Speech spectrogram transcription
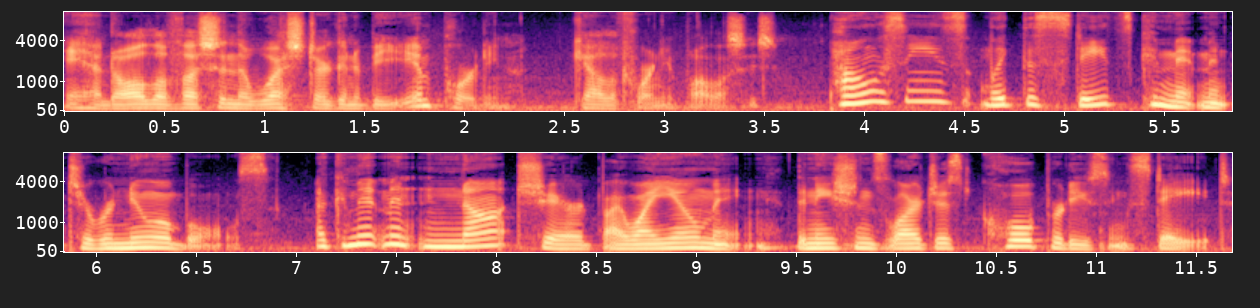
and all of us in the West are going to be importing California policies. Policies like the state's commitment to renewables, a commitment not shared by Wyoming, the nation's largest coal producing state.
